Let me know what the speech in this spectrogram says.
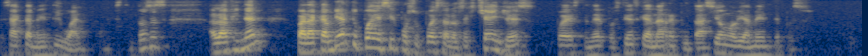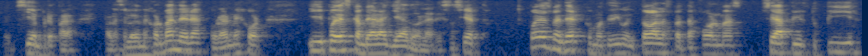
Exactamente igual. Entonces, a la final, para cambiar, tú puedes ir, por supuesto, a los exchanges. Puedes tener, pues tienes que ganar reputación, obviamente, pues siempre para, para hacerlo de mejor manera, cobrar mejor. Y puedes cambiar allí a dólares, ¿no es cierto? Puedes vender, como te digo, en todas las plataformas, sea peer-to-peer, -peer,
